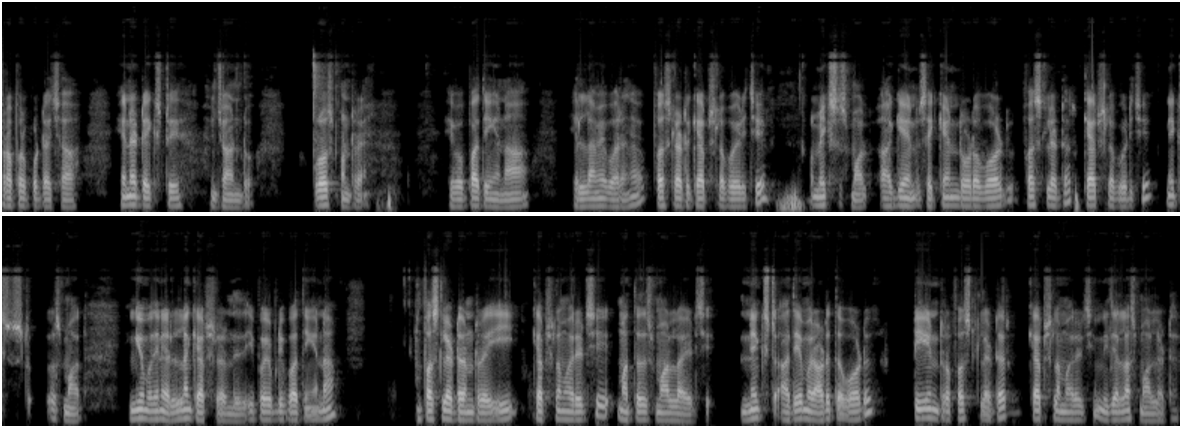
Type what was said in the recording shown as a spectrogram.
ப்ராப்பர் போட்டாச்சா? என்ன டெக்ஸ்ட்டு? ஜான் டோ. க்ளோஸ் பண்ணுறேன் இப்போ பார்த்தீங்கன்னா, எல்லாமே பாருங்க. ஃபர்ஸ்ட் லெட்டர் கேப்ஸில் போயிடுச்சு. Next small. அகைன் செகண்டோட வேர்ட் ஃபர்ஸ்ட் லெட்டர் கேப்ஸில் போயிடுச்சு. Next small. இங்கேயும் பார்த்தீங்கன்னா, எல்லாம் கேப்ஸில் இருந்தது. இப்போ எப்படி பார்த்தீங்கன்னா, ஃபர்ஸ்ட் லெட்டர்ன்ற இ e கேப்ஸில் மாறிடுச்சு. மற்றது ஸ்மால் ஆகிடுச்சு நெக்ஸ்ட் அதே மாதிரி அடுத்த வேர்டு டீன்ற ஃபர்ஸ்ட் லெட்டர் கேப்ஸில் மாறிடுச்சு. இதெல்லாம் ஸ்மால் லெட்டர்.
